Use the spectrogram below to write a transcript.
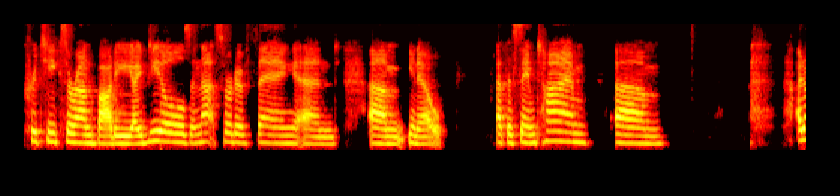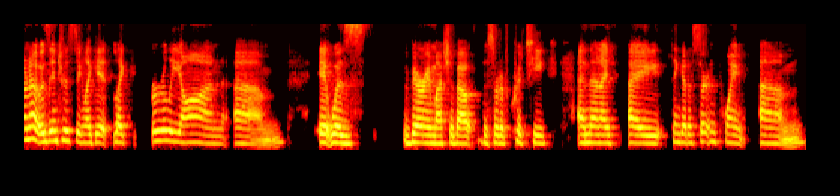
critiques around body ideals and that sort of thing and um, you know at the same time um, i don't know it was interesting like it like early on um, it was very much about the sort of critique and then i i think at a certain point um,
